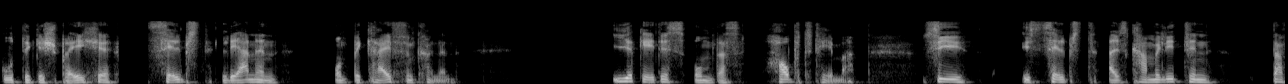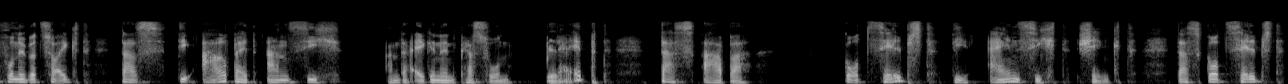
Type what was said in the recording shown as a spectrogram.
gute Gespräche selbst lernen und begreifen können. Ihr geht es um das Hauptthema. Sie ist selbst als Karmelitin davon überzeugt, dass die Arbeit an sich, an der eigenen Person bleibt, dass aber Gott selbst die Einsicht schenkt, dass Gott selbst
